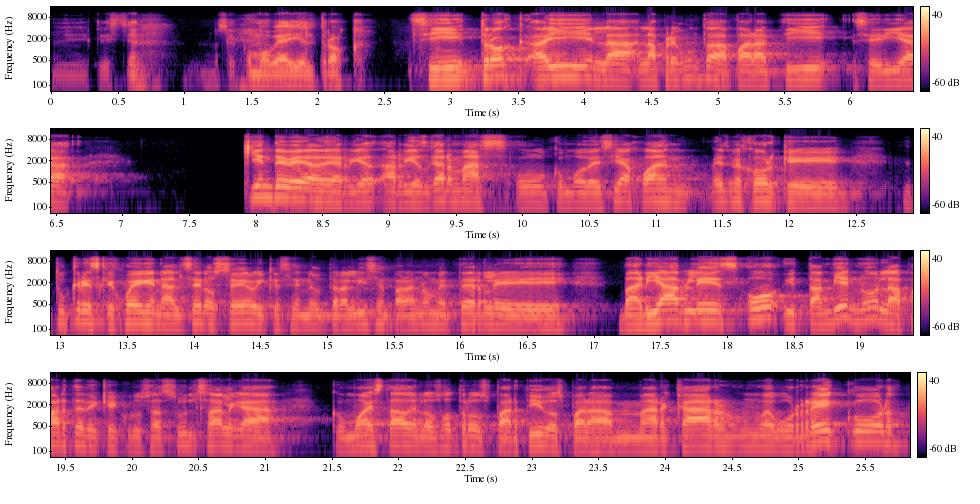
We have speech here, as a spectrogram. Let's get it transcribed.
eh, Cristian. No sé cómo ve ahí el Troc. Sí, Troc, ahí la, la, pregunta para ti sería, ¿quién debe arriesgar más? O como decía Juan, es mejor que tú crees que jueguen al 0-0 y que se neutralicen para no meterle variables. O y también, ¿no? La parte de que Cruz Azul salga como ha estado en los otros partidos para marcar un nuevo récord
